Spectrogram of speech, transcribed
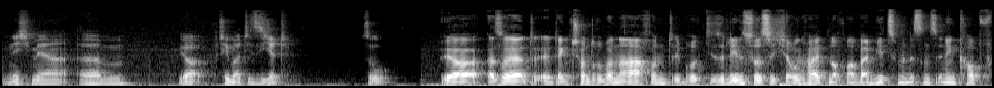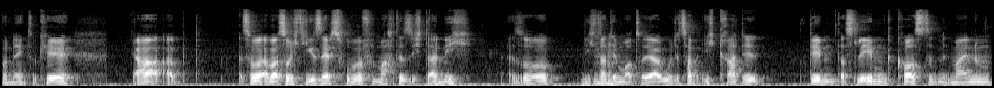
nicht mehr ähm, ja, thematisiert. So. Ja, also er, er, denkt schon drüber nach und ihm rückt diese Lebensversicherung halt nochmal bei mir zumindest in den Kopf und denkt, okay, ja, also, aber so richtige Selbstvorwürfe macht er sich da nicht. Also nicht nach mhm. dem Motto, ja gut, jetzt habe ich gerade dem das Leben gekostet mit meinem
